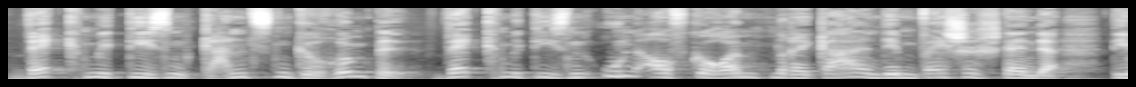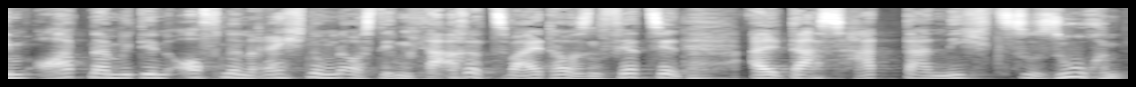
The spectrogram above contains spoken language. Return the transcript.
Weg mit diesem ganzen Gerümpel. Weg mit diesen unaufgeräumten Regalen, dem Wäscheständer, dem Ordner mit den offenen Rechnungen aus dem Jahre 2014. All das hat da nichts zu suchen.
